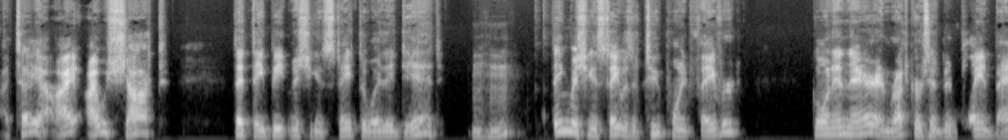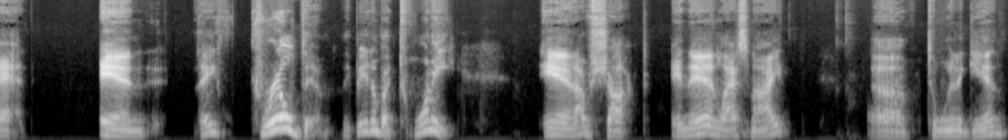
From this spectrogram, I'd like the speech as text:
I tell you, I I was shocked that they beat Michigan State the way they did. Mm-hmm. I think Michigan State was a two point favorite going in there, and Rutgers had been playing bad, and they drilled them. They beat them by twenty, and I was shocked. And then last night, uh, to win again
